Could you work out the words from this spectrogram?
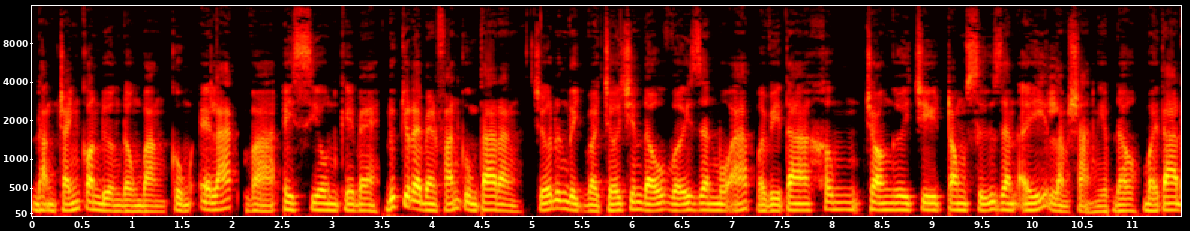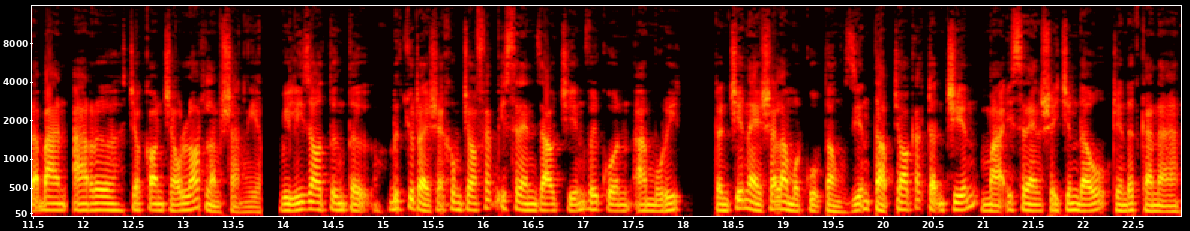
đặng tránh con đường đồng bằng cùng Elat và Esion Kebe. Đức Chúa Trời bèn phán cùng ta rằng, chớ đương địch và chớ chiến đấu với dân Moab, bởi vì ta không cho ngươi chi trong xứ dân ấy làm sản nghiệp đâu, bởi ta đã ban Ar cho con cháu Lót làm sản nghiệp. Vì lý do tương tự, Đức Chúa Trời sẽ không cho phép Israel giao chiến với quân Amorit. Trận chiến này sẽ là một cuộc tổng diễn tập cho các trận chiến mà Israel sẽ chiến đấu trên đất Canaan.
